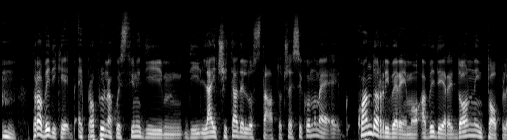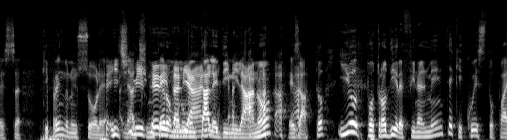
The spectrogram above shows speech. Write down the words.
però vedi che è proprio una questione di, di laicità dello Stato, cioè secondo me eh, quando arriveremo a vedere donne in topless che prendono il sole cimiteri cimitero italiani. monumentale di Milano, esatto, io potrò dire finalmente che questo paese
